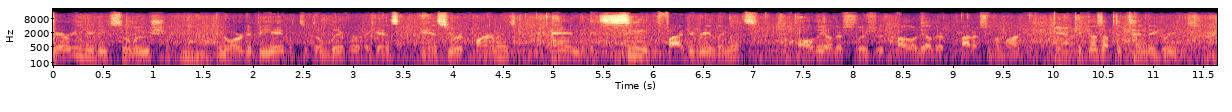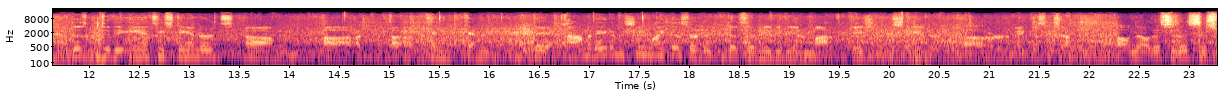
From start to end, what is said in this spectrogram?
very unique solution Mm-hmm. in order to be able to deliver against ANSI requirements and exceed the five degree limits of all the other solutions, all of the other products in the market. Yeah. It goes up to 10 degrees. Does, do the ANSI standards um, uh, uh, can can they accommodate a machine like this, or does there need to be a modification of the standard in order to make this acceptable? Oh no, this is this is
